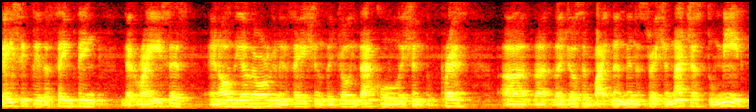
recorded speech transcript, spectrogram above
basically the same thing that Raíces and all the other organizations that joined that coalition to press uh, the, the, Joseph Biden administration, not just to meet,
